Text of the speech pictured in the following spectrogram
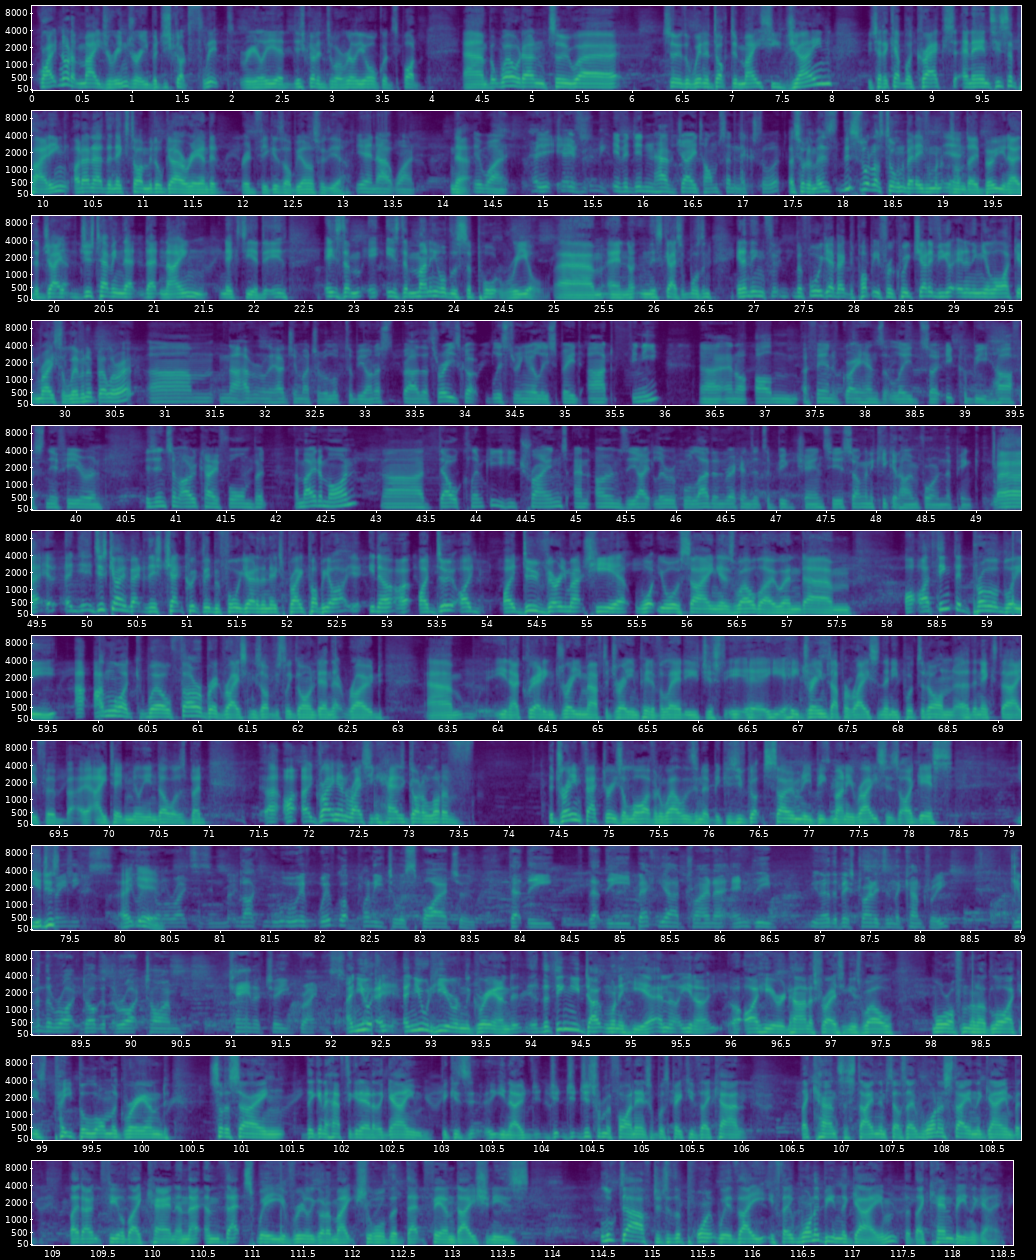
great, not a major injury, but just got flipped. Really, it just got into a really awkward spot. Um, but well done to. Uh, to the winner, Dr. Macy Jane, who's had a couple of cracks and anticipating. I don't know the next time it'll go around at Red Figures, I'll be honest with you. Yeah, no, it won't. No. It won't. Had a I- chance, If, if it didn't have Jay Thompson next to it, That's what I mean. This this is what I was talking about even when it was Yeah. on debut. You know, the J, Yeah. just having that, that name next to you is, is the is the money or the support real? Um, and in this case, it wasn't. Anything for, before we go back to Poppy for a quick chat? Have you got anything you like in race eleven at Ballarat? Um, no, I haven't really had too much of a look to be honest. Uh, the three's got blistering early speed, aren't Finney, uh, and I- I'm a fan of greyhounds that lead, so it could be half a sniff here, and is in some okay form. But a mate of mine, uh, Dal Klemke, he trains and owns the eight lyrical lad, and reckons it's a big chance here. So I'm going to kick it home for him, the pink. Uh, just going back to this chat quickly before we go to the next break, Poppy. I, you know, I, I do, I, I do very much hear what you're saying as well, though, and um, I, think that probably, uh, unlike well, thoroughbred racing has obviously gone down that road. Um, you know, creating dream after dream. Peter V'landys just he, he, he dreams up a race and then he puts it on uh, the next day for eighteen million dollars. But uh, uh, greyhound racing has got a lot of the dream factory is alive and well, isn't it? Because you've got so many big money races. I guess you just Phoenix, uh, yeah. races in, like we've, we've got plenty to aspire to. That the that the backyard trainer and the you know the best trainers in the country, given the right dog at the right time, can achieve greatness. And you and, and you would hear on the ground the thing you don't want to hear, and uh, you know I hear in harness racing as well more often than I'd like, is people on the ground sort of saying they're going to have to get out of the game because uh, you know j- j- just from a financial perspective they can't they can't sustain themselves. They want to stay in the game, but they don't feel they can, and that and that's where you've really got to make sure that that foundation is looked after to the point where they, if they want to be in the game, that they can be in the game.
